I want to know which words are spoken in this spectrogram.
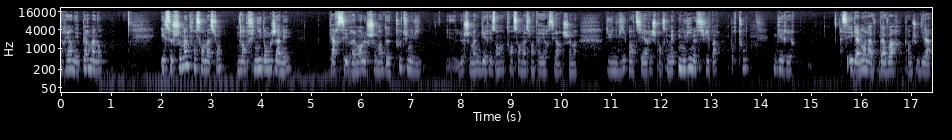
rien n'est permanent. Et ce chemin de transformation n'en finit donc jamais, car c'est vraiment le chemin de toute une vie. Le chemin de guérison, transformation intérieure, c'est un chemin d'une vie entière, et je pense que même une vie ne suffit pas pour tout guérir. C'est également d'avoir, comme je vous dis, la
